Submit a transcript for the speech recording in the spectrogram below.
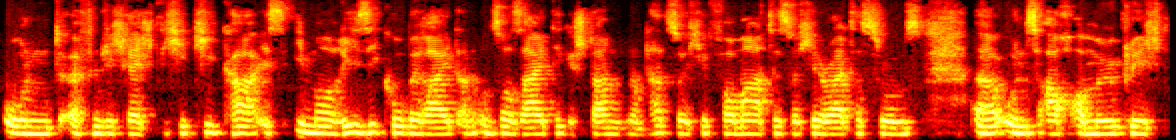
Und öffentlich-rechtliche Kika ist immer risikobereit an unserer Seite gestanden und hat solche Formate, solche Writers Rooms äh, uns auch ermöglicht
